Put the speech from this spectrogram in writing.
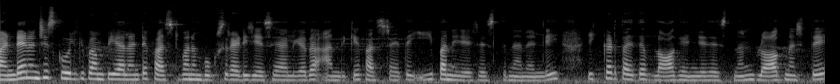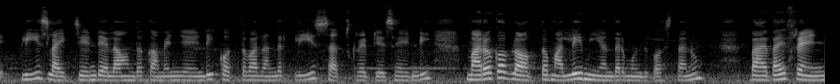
మండే నుంచి స్కూల్కి పంపించాలంటే ఫస్ట్ మనం బుక్స్ రెడీ చేసేయాలి కదా. అందుకే ఫస్ట్ అయితే ఈ పని చేసేస్తున్నానండి. ఇక్కడితో అయితే బ్లాగ్ ఎంజాయ్ చేస్తున్నాను బ్లాగ్ నచ్చితే ప్లీజ్ లైక్ చేయండి. ఎలా ఉందో కమెంట్ చేయండి. కొత్త వాళ్ళందరూ ప్లీజ్ సబ్స్క్రైబ్ చేసేయండి. మరొక బ్లాగ్తో మళ్ళీ మీ అందరి ముందుకు వస్తాను. బాయ్ బాయ్ ఫ్రెండ్స్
